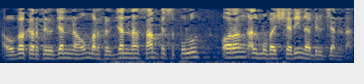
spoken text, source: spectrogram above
Abu Bakar fil jannah, Umar fil jannah sampai sepuluh orang al-mubasysyirina bil jannah.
